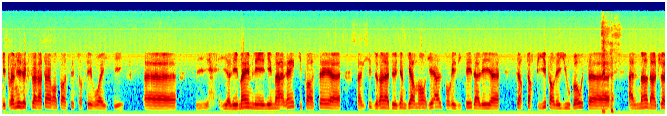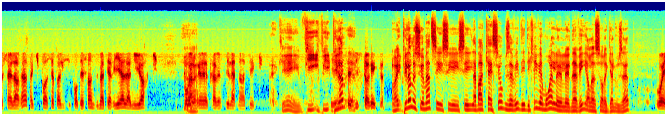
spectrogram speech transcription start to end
les premiers explorateurs ont passé sur ces voies ici. Euh, il y a les mêmes les, les marins qui passaient euh, par ici durant la deuxième guerre mondiale pour éviter d'aller euh, faire torpiller par les U-boats euh, allemands dans le fleuve Saint-Laurent. Fait qu'ils passaient par ici pour descendre du matériel à New York pour Ouais. après traverser l'Atlantique. OK. Puis, puis, puis C'est là, c'est historique. Là. ouais, puis là, M. Matt, c'est- l'embarcation que vous avez. Dé- Décrivez-moi le, le navire là, sur lequel vous êtes. Oui,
